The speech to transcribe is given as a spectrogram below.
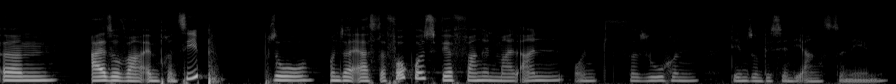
ähm, also war im Prinzip so unser erster Fokus. Wir fangen mal an und versuchen, dem so ein bisschen die Angst zu nehmen.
